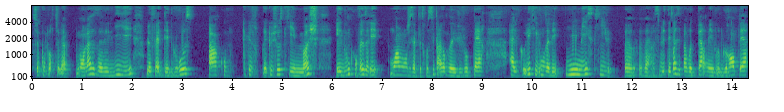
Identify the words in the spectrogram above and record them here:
ce comportement-là. Vous avez lié le fait d'être grosse à quelque chose qui est moche et donc en fait vous allez moins manger. Ça peut être aussi par exemple vous avez vu vos pères alcooliques et donc vous avez mimé ce qui euh, des fois c'est pas votre père mais votre grand-père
